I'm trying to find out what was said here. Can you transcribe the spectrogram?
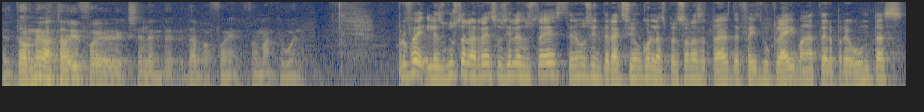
el, torneo hasta hoy fue excelente, etapa fue, fue más que bueno. Profe, ¿les gustan las redes sociales a ustedes? Tenemos interacción con las personas a través de Facebook Live, van a tener preguntas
